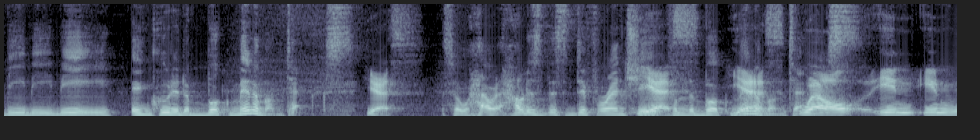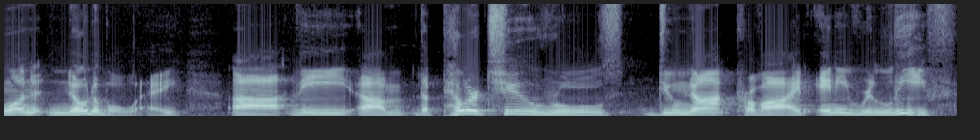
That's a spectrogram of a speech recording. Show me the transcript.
BBB included a book minimum tax. Yes. So how, how does this differentiate yes, from the book minimum yes. tax? Well, in, in one notable way, uh, the, um, the Pillar 2 rules do not provide any relief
